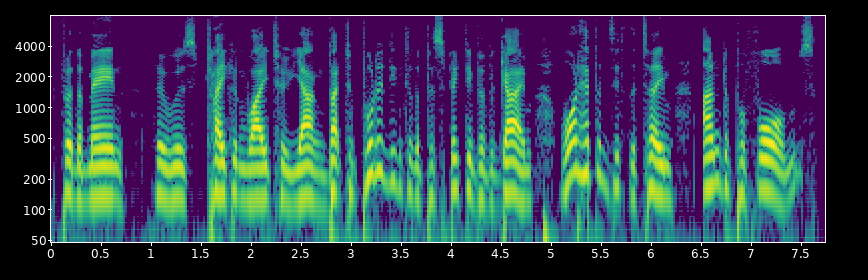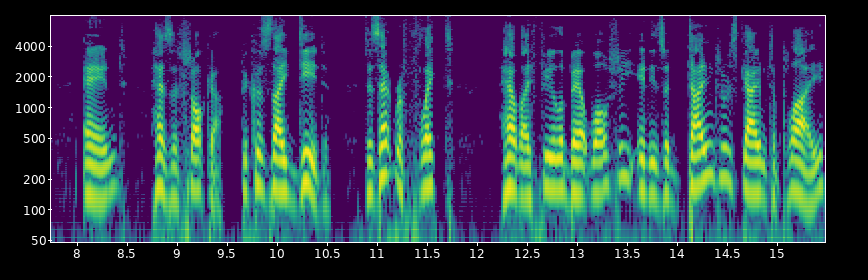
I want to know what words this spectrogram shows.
for the man who was taken way too young. But to put it into the perspective of a game, what happens if the team underperforms and has a shocker? Because they did. Does that reflect how they feel about Walshy? It is a dangerous game to play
